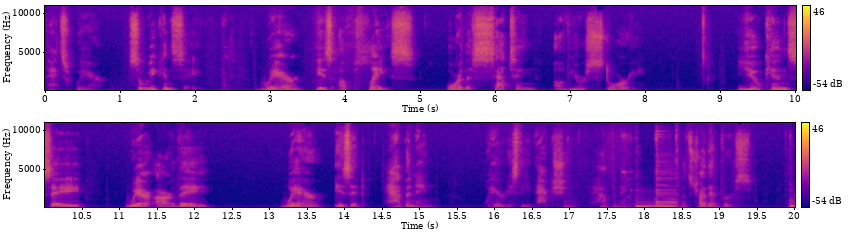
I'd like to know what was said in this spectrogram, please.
That's where. So we can say, where is a place or the setting of your story? You can say, where are they? Where is it happening? Where is the action happening? Let's try that verse. Who,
